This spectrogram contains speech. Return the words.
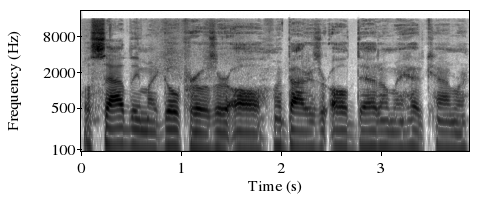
Well, sadly, my GoPros are all, my batteries are all dead on my head camera.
